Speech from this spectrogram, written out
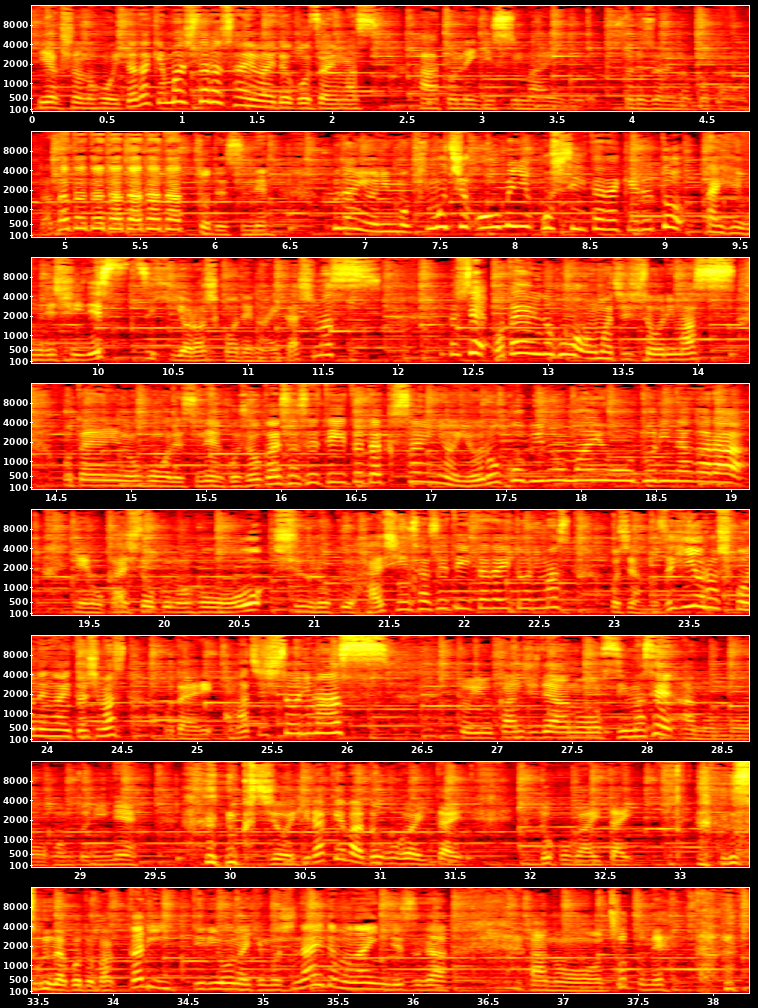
リアクションの方いただけましたら幸いでございます。ハートネギスマイル、それぞれのボタンをダダダダダダダダッとですね、普段よりも気持ち多めに押していただけると大変嬉しいです。ぜひよろしくお願いいたします。そしてお便りの方お待ちしております。お便りの方ですね、ご紹介させていただく際には、喜びの舞を踊りながら、えーお返しトークの方を収録、配信させていただいております。こちらもぜひよろしくお願いいたします。お便りお待ちしております。という感じで、あの、すいません。あの、もう本当にね、口を開けばどこが痛い、どこが痛い。そんなことばっかり言ってるような気もしないでもないんですが、あの、ちょっとね、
